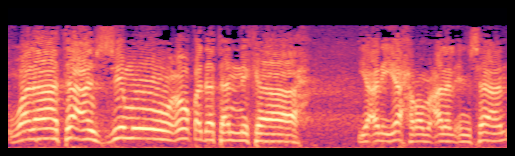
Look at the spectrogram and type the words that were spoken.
ولا تعزموا عقدة النكاح. يعني يحرم على الإنسان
